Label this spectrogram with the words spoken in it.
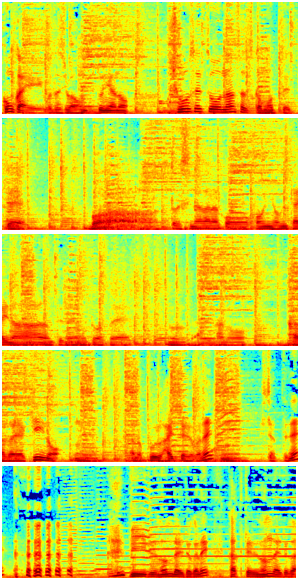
今回私は本当にあの、小説を何冊か持ってって、ぼーっとしながらこう本読みたいなーなんてね思ってますね。うん。あの、体やキーの、あの、プール入ったりとかね、うん、しちゃってね。ビール飲んだりとかね、カクテル飲んだりとか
